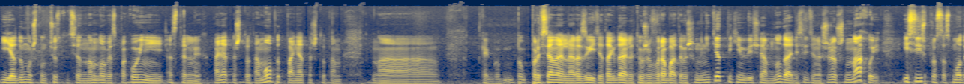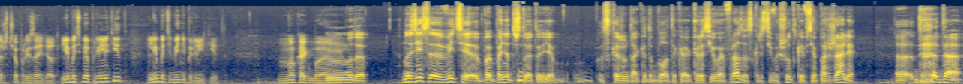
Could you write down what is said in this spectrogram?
и я думаю, что он чувствует себя намного спокойнее остальных. Понятно, что там опыт, понятно, что там на как бы профессиональное развитие и так далее, ты уже вырабатываешь иммунитет к таким вещам. Ну да, действительно, шлешь нахуй и сидишь просто смотришь, что произойдет. Либо тебе прилетит, либо тебе не прилетит. Ну, как бы... Ну да. Но здесь, э, видите, понятно, что это, я, скажем так, это была такая красивая фраза с красивой шуткой, все поржали. Э, да, да,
